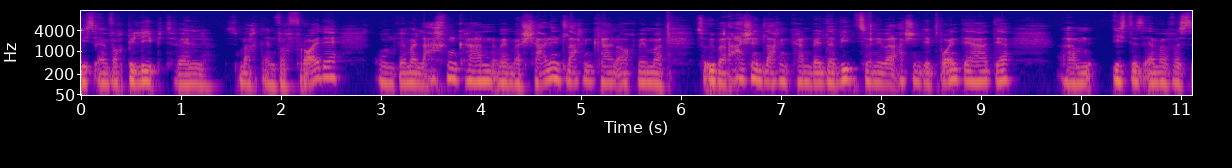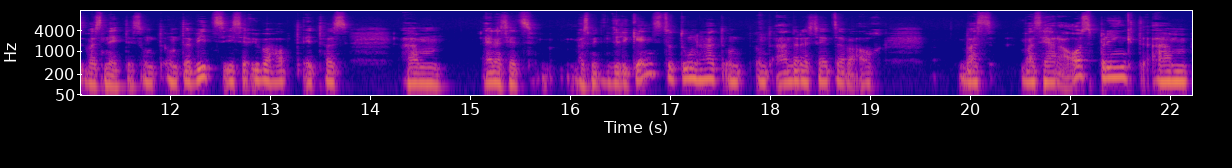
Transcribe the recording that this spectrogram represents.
ist einfach beliebt, weil es macht einfach Freude. Und wenn man lachen kann, wenn man schallend lachen kann, auch wenn man so überraschend lachen kann, weil der Witz so eine überraschende Pointe hat, ja, ähm, ist das einfach was was Nettes. Und und der Witz ist ja überhaupt etwas ähm, einerseits was mit Intelligenz zu tun hat und und andererseits aber auch was was herausbringt, ähm,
